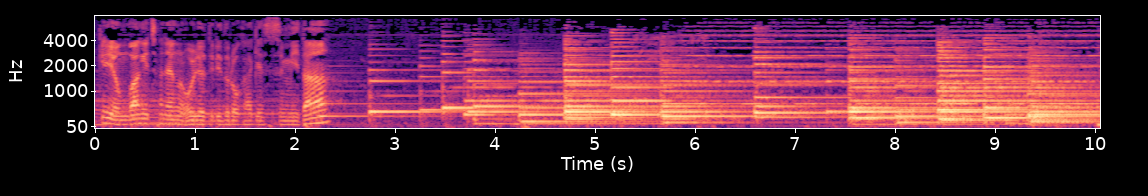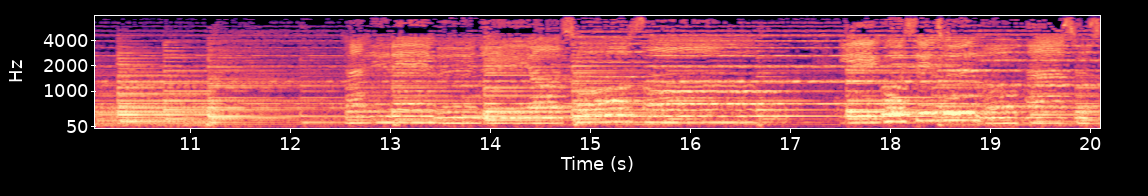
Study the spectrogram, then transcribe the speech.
함께 영광의 찬양을 올려드리도록 하겠습니다. 하늘의 문을 여소서 이곳을 주목하소서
